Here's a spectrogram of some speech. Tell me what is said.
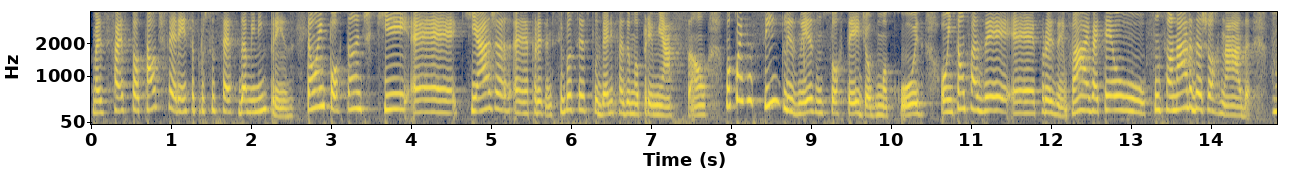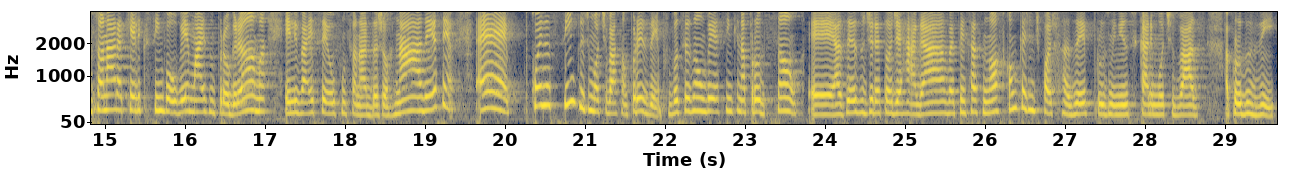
mas faz total diferença para o sucesso da mini empresa. Então é importante que, é, que haja, é, por exemplo, se vocês puderem fazer uma premiação, uma coisa simples mesmo, um sorteio de alguma coisa, ou então fazer, é, por exemplo, ah, vai ter o funcionário da jornada, funcionário aquele que se envolver mais no programa, ele vai ser o funcionário da jornada, e assim, é coisas simples de motivação. Por exemplo, vocês vão ver assim que na produção, é, às vezes o diretor de RH vai pensar assim, nossa, como que a gente pode fazer para os meninos ficarem motivados a produzir?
